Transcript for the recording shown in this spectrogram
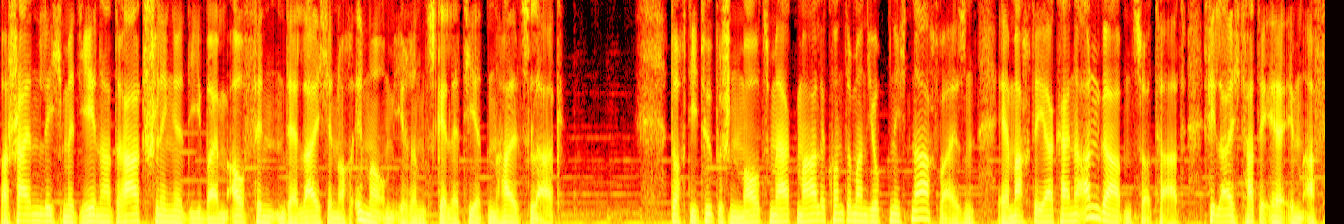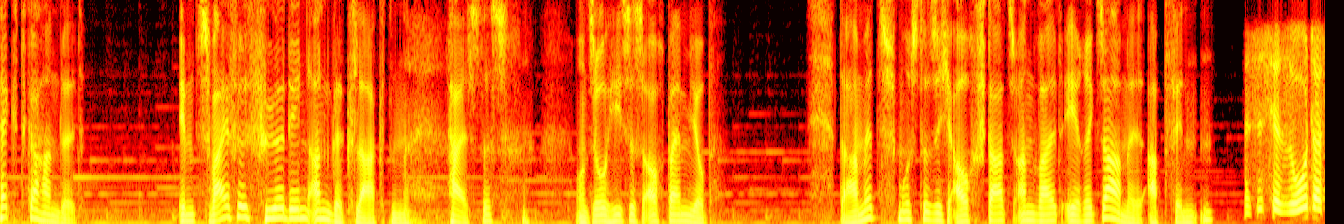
Wahrscheinlich mit jener Drahtschlinge, die beim Auffinden der Leiche noch immer um ihren skelettierten Hals lag. Doch die typischen Mordmerkmale konnte man Jupp nicht nachweisen. Er machte ja keine Angaben zur Tat. Vielleicht hatte er im Affekt gehandelt. Im Zweifel für den Angeklagten, heißt es. Und so hieß es auch beim Jupp. Damit musste sich auch Staatsanwalt Erik Samel abfinden. Es ist ja so, dass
